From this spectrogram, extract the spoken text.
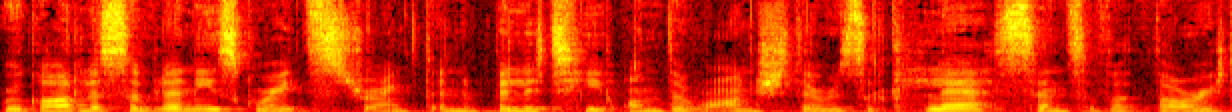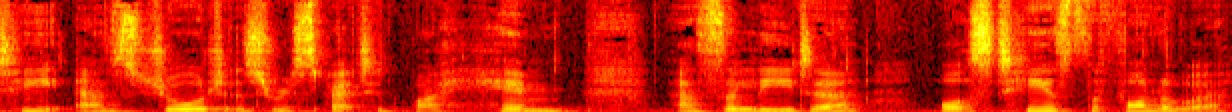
Regardless of Lennie's great strength and ability on the ranch, there is a clear sense of authority as George is respected by him as the leader, whilst he is the follower.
